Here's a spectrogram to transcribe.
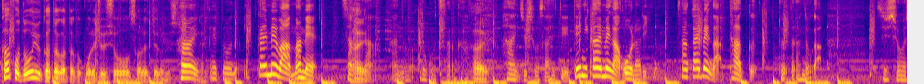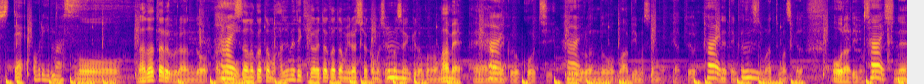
過去どういう方々がこれ受賞されてるんでしたっけ、ね、はい。えーと、と1回目は豆さんが、はい、あのロコツさんが、はい、はい、受賞されていて2回目がオーラリー。3回目がタークというブランドが受賞しております。もう名だたるブランド。あの、はい、リスナーの方も初めて聞かれた方もいらっしゃるかもしれませんけど、うん、この豆、えーはい、豆黒コーチというブランドを、まあ、ビームスでもやって、はい、ね、展開させてもらってますけど、うん、オーラリーもそうですしね、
